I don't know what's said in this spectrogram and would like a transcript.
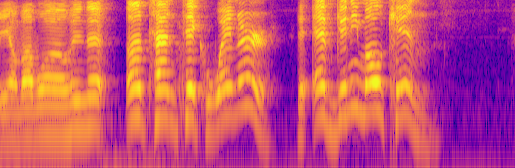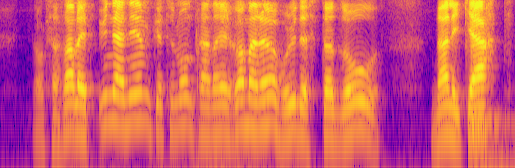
Et on va avoir une Authentic Winner de Evgeny Malkin. Donc ça semble être unanime que tout le monde prendrait Romanov au lieu de Studzle dans les cartes.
